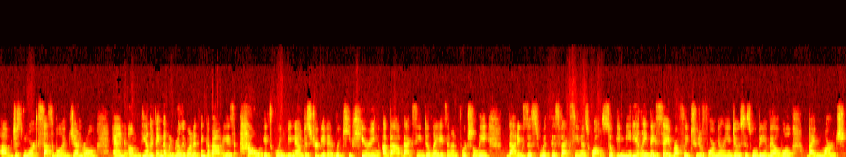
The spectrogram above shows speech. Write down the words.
uh, just more accessible in general. And um, the other thing that we really want to think about is how it's going to be now distributed. We keep hearing about vaccine delays, and unfortunately, that exists with this vaccine as well. So immediately they say roughly two to four million doses will be available by March.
